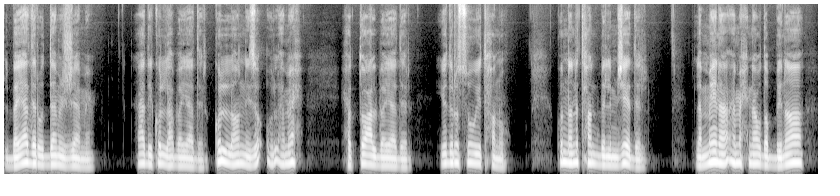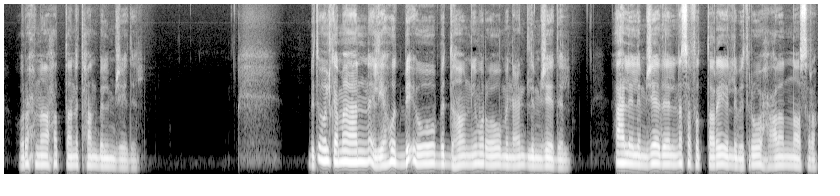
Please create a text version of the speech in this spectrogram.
البيادر قدام الجامع. هذه كلها بيادر. كلهم يزقوا القمح يحطوه على البيادر يدرسوا ويطحنوا كنا نطحن بالمجادل. لمينا قمحنا وضبيناه ورحنا حتى نطحن بالمجادل. بتقول كمان اليهود بقوا بدهم يمرقوا من عند المجادل. أهل المجادل نسفوا الطريق اللي بتروح على الناصرة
